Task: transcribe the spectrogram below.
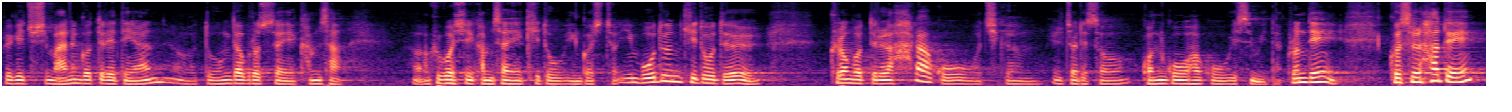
우리에게 주신 많은 것들에 대한 어, 또 응답으로서의 감사, 어, 그것이 감사의 기도인 것이죠. 이 모든 기도들 그런 것들을 하라고 지금 1절에서 권고하고 있습니다. 그런데 그것을 하되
